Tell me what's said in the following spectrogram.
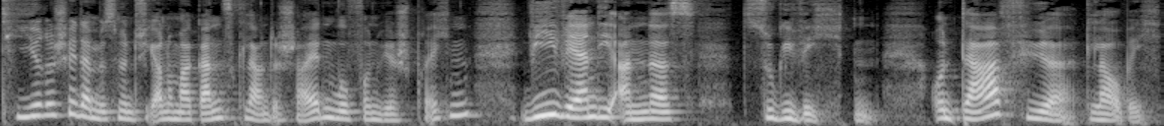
tierische, da müssen wir natürlich auch nochmal ganz klar unterscheiden, wovon wir sprechen, wie wären die anders zu gewichten? Und dafür, glaube ich,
